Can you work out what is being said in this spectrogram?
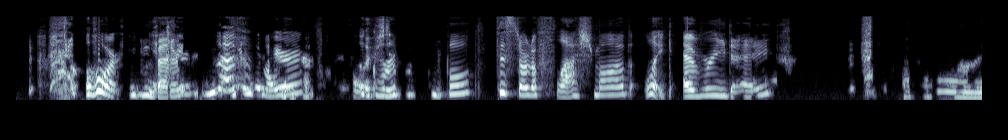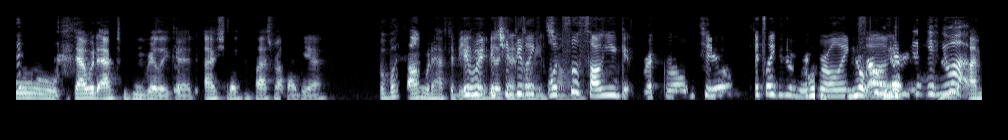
or even better You have you hire a group of people to start a flash mob like every day Oh, that would actually be really good. I actually like the flash mob idea. But what song would it have to be? It, It would, might it should be like, annoying what's the song you get rickrolled to? It's like the rickrolling oh, no, song. never gonna give you up. I'm,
